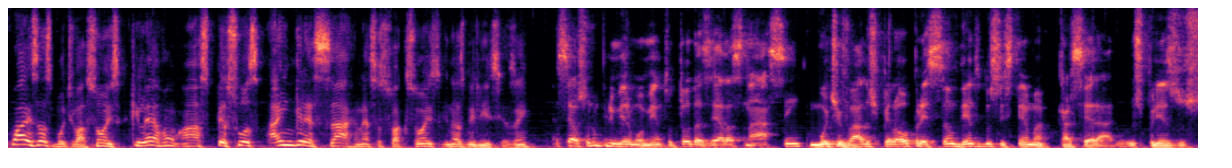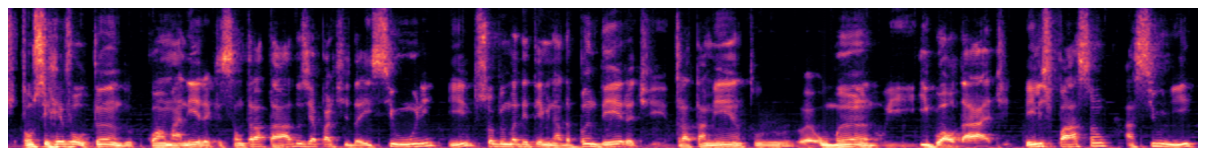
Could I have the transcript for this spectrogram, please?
Quais as motivações que levam as pessoas a ingressar nessas facções e nas milícias, hein? Celso, no primeiro momento, todas elas nascem motivadas pela opressão dentro do sistema carcerário. Os presos vão se revoltando com a maneira que são tratados e, a partir daí, se unem e, sob uma determinada bandeira de tratamento eh, humano e igualdade, eles passam a se unir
